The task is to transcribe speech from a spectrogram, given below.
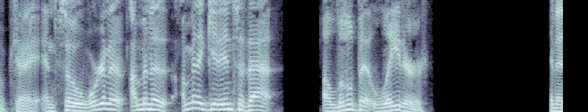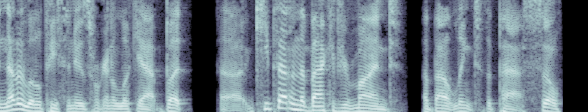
Okay. And so we're going to, I'm going to, I'm going to get into that a little bit later in another little piece of news we're going to look at, but uh, keep that in the back of your mind about Link to the Past. So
